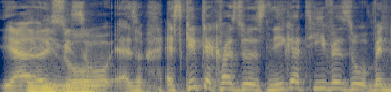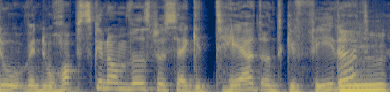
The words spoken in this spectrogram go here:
ja, irgendwie irgendwie, so. so. Also es gibt ja quasi so das Negative, so wenn du, wenn du hops genommen wirst, wirst du ja geteert und gefedert. Mhm.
